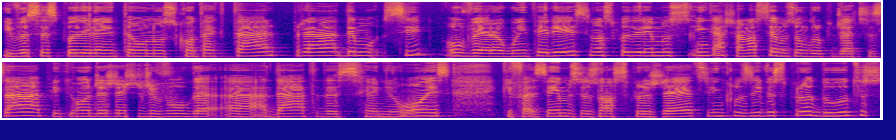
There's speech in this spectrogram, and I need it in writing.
e vocês poderão então nos contactar para, se houver algum interesse, nós poderemos encaixar. Nós temos um grupo de WhatsApp onde a gente divulga a, a data das reuniões que fazemos e os nossos projetos, inclusive os produtos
